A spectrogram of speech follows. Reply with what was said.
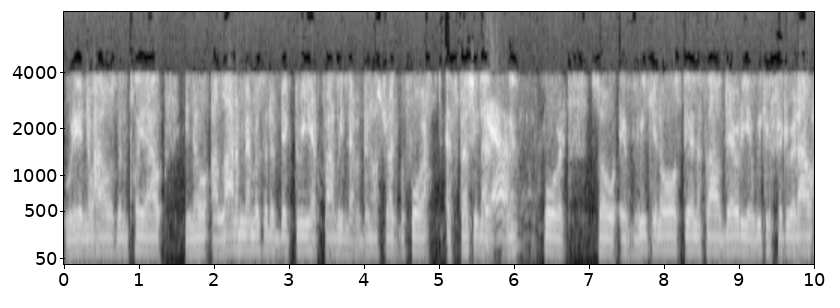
We didn't know how it was going to play out. You know, a lot of members of the Big Three have probably never been on strike before, especially not yeah. forward. So if we can all stand in solidarity and we can figure it out,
